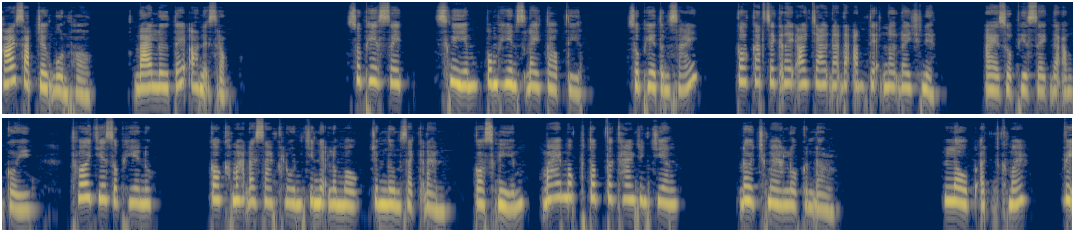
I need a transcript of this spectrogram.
ហើយសัตว์ជើង4ផងដែលឮទេអស់អ្នកស្រុកសុភាសេកស្ងៀមពុំហ៊ានស្ដីតបទៀតសុភាទន្សាយក៏កាត់សេចក្តីឲ្យចៅដាក់ដាក់អន្ទាក់នៅដីឈ្នះឯសុភាសេកដាក់អង្គុយ ធ្វើជាសុភានោះក៏ខ្មាស់ដោយសារខ្លួនជាអ្នកលមោកចំនួនសាច់ក្តានក៏ស្ងៀមបែរមុខផ្ទប់ទៅខាងជញ្ជាំងដោយឆ្មាលោបកណ្ដុលលោបឥតខ្មាស់វិ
